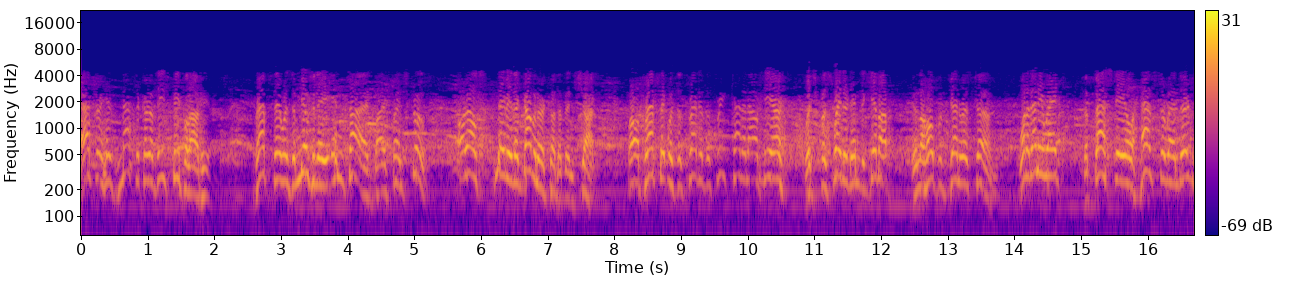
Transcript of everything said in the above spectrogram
after his massacre of these people out here. Perhaps there was a mutiny inside by French troops. Or else maybe the governor could have been shot. Well, perhaps it was the threat of the three cannon out here which persuaded him to give up in the hope of generous terms. Well, at any rate, the Bastille has surrendered,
